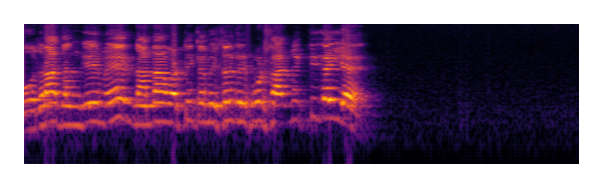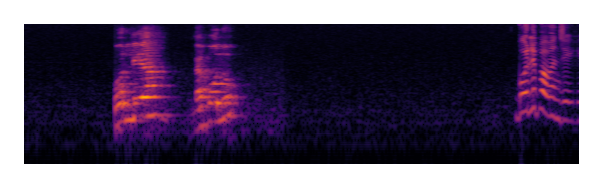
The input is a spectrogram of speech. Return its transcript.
गोधरा दंगे में नानावटी कमीशन की रिपोर्ट सार्वजनिक की गई है। बोल लिया मैं बोलू? बोले पवन जी।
